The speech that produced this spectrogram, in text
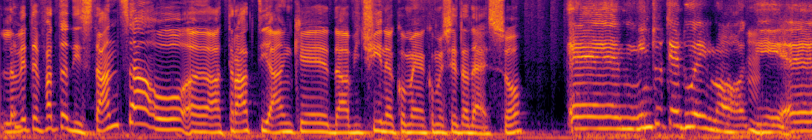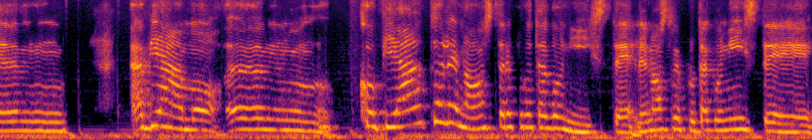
L'avete fatto a distanza o eh, a tratti anche da vicine come, come siete adesso? Eh, in tutti e due i modi. Mm. Eh, abbiamo ehm, copiato le nostre protagoniste. Le nostre protagoniste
